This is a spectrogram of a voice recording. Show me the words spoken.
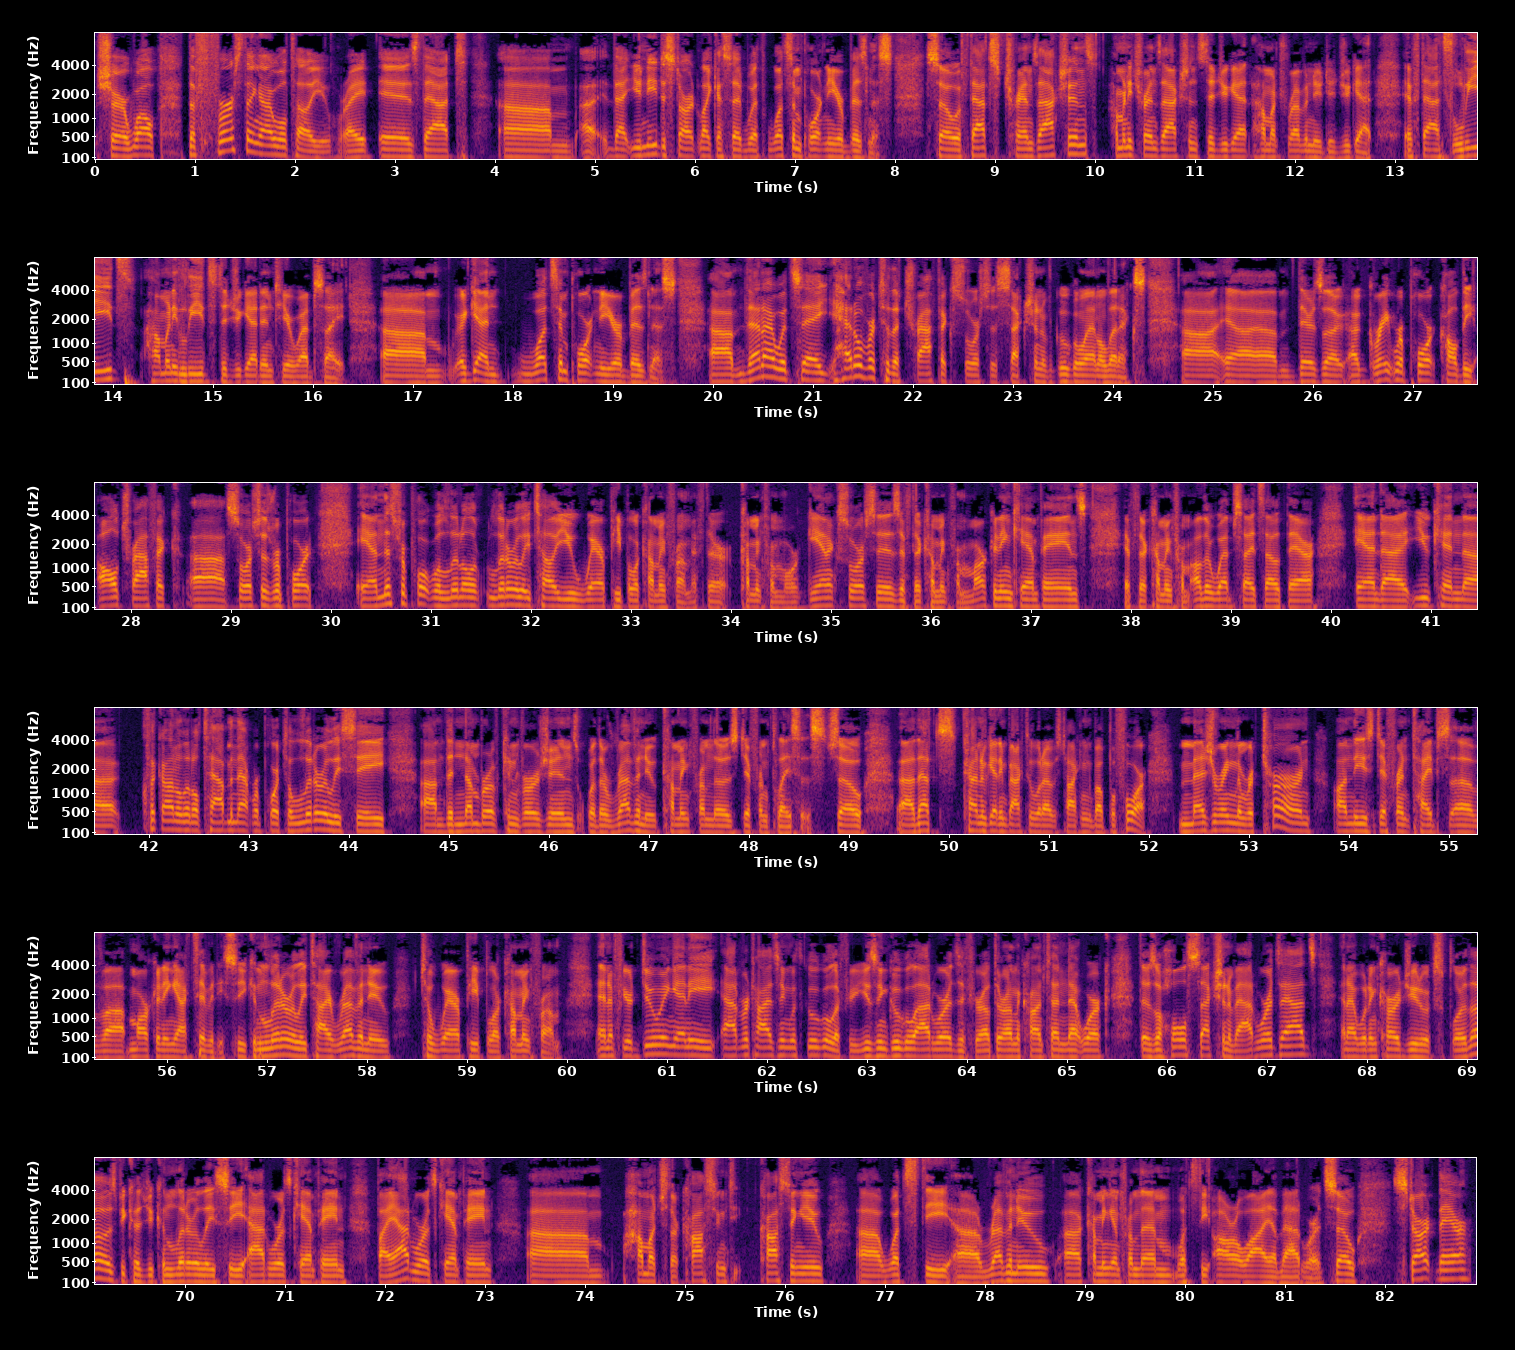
Sure. Well, the first thing I will tell you, right, is that um, uh, that you need to start, like I said, with what's important to your business. So, if that's transactions, how many transactions did you get? How much revenue did you get? If that's leads, how many leads did you get into your website? Um, again, what's important to your business? Um, then I would say head over to the traffic sources section of Google Analytics. Uh, um, there's a, a, great report called the All Traffic uh, Sources Report and this report will little, literally tell you where people are coming from. If they're coming from organic sources, if they're coming from marketing campaigns, if they're coming from other websites out there. And uh, you can uh, click on a little tab in that report to literally see um, the number of conversions or the revenue coming from those different places. So uh, that's kind of getting back to what I was talking about before, measuring the return on these different types of uh, marketing activities. So you can literally tie revenue to where people are coming from. And if you're doing any advertising with Google, if you're using Google AdWords, if you're out there on the content network, there's a whole section of AdWords ads, and I would encourage you to explore those because you can literally see AdWords campaign by AdWords campaign, um, how much they're costing to, costing you, uh, what's the uh, revenue uh, coming in from them, what's the ROI of AdWords. So start there.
